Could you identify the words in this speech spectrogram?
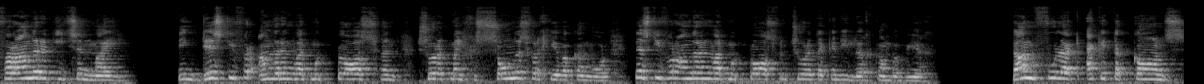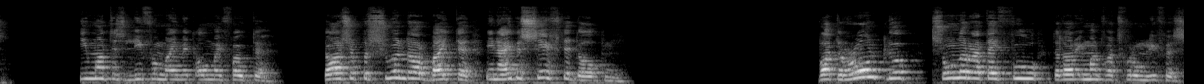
Verander dit iets in my en dis die verandering wat moet plaasvind sodat my gesondes vergewe kan word. Dis die verandering wat moet plaasvind sodat ek in die lig kan beweeg. Dan voel ek ek het 'n kans. Iemand is lief vir my met al my foute. Daar's 'n persoon daar buite en hy besef dit dalk nie. Wat rondloop sonder dat hy voel dat daar iemand wat vir hom lief is.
